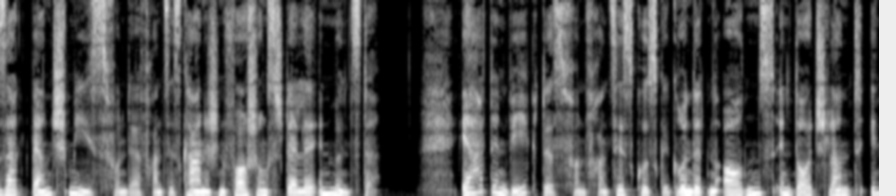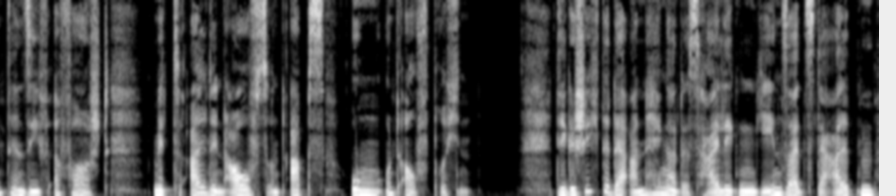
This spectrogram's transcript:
sagt Bernd Schmies von der Franziskanischen Forschungsstelle in Münster. Er hat den Weg des von Franziskus gegründeten Ordens in Deutschland intensiv erforscht, mit all den Aufs und Abs, Um- und Aufbrüchen. Die Geschichte der Anhänger des Heiligen jenseits der Alpen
